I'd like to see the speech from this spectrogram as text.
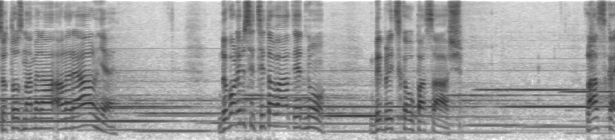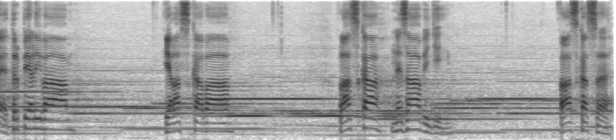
Co to znamená ale reálně? Dovolím si citovat jednu biblickou pasáž. Láska je trpělivá, je laskavá. Láska nezávidí. Láska se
